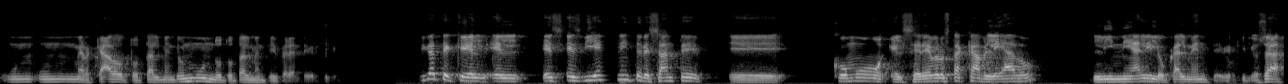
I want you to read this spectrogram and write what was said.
un, mercado totalmente, un mundo totalmente diferente, Virgilio. Fíjate que el, es, es bien interesante eh, cómo el cerebro está cableado lineal y localmente, Virgilio. O sea,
